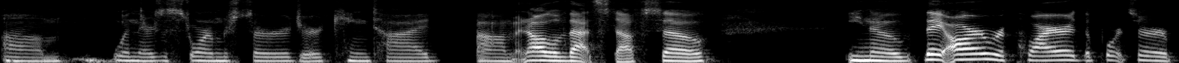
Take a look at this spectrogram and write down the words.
um, when there's a storm surge or king tide um, and all of that stuff. So, you know, they are required, the ports are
